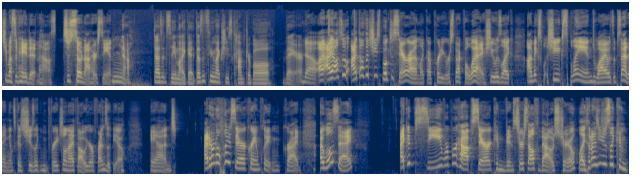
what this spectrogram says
She must have hated it in the house. It's just so not her scene. no, doesn't seem like it. Doesn't seem like she's comfortable there. No, I, I also I thought that she spoke to Sarah in like a pretty respectful way. She was like, "I'm." Expl-, she explained why it was upsetting. It's because she's like, Rachel and I thought we were friends with you, and I don't know why Sarah Crane Clayton cried. I will say, I could see where perhaps Sarah convinced herself that, was true. Like sometimes you just like con-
